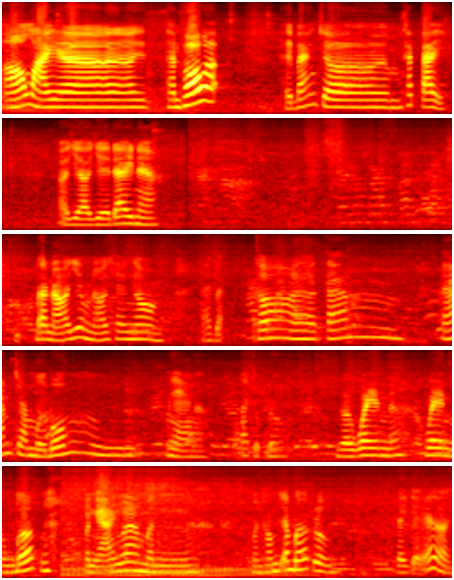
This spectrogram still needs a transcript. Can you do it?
Ờ, ở ngoài à, thành phố á thì bán cho khách Tây. Rồi giờ về đây nè. Ba nội với ông nội khen ngon. Tại bà có à, tám tám trăm mười bốn ngàn à ba chục đô. Rồi quen nữa quen còn bớt nữa. Mình ngại quá mình mình không dám bớt luôn tại rẻ rồi.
